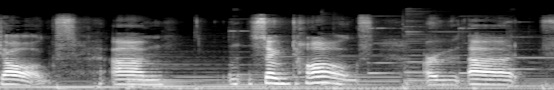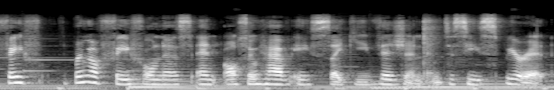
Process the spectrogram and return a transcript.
dogs. Um, so, dogs are uh, faith bring up faithfulness and also have a psyche vision and to see spirit.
